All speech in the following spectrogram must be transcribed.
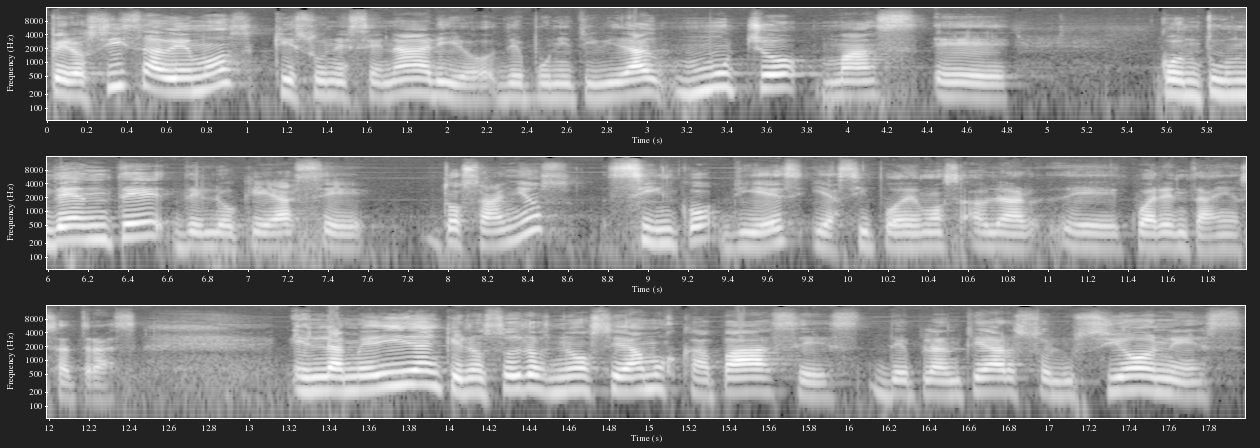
Pero sí sabemos que es un escenario de punitividad mucho más... Eh, contundente de lo que hace dos años, cinco, diez, y así podemos hablar de 40 años atrás. En la medida en que nosotros no seamos capaces de plantear soluciones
